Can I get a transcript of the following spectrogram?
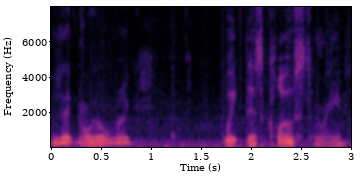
Was it an oil rig? Wait, this close to land?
